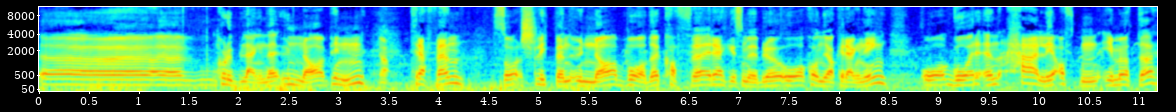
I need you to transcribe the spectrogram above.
eh, klubblengde unna pinnen. Ja. Treffer han, så slipper han unna både kaffe, rekesmørbrød og konjakkregning, og går en herlig aften i møte.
